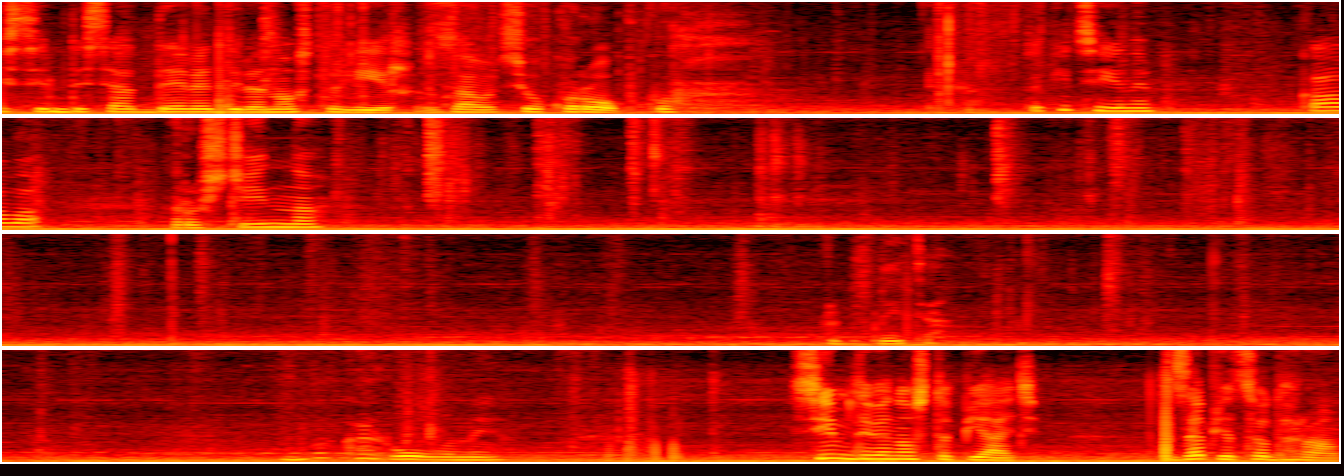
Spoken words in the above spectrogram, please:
89,90 лір за оцю коробку. Такі ціни. Кава, розчинна. Робітниця. Макарони. 7,95 за 500 грам.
